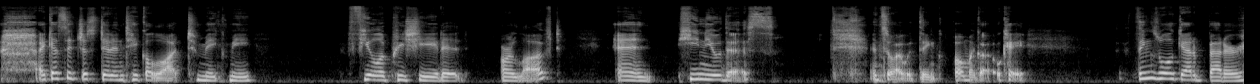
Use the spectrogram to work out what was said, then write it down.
I guess it just didn't take a lot to make me feel appreciated or loved. And he knew this. And so I would think, oh my God, okay, things will get better.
